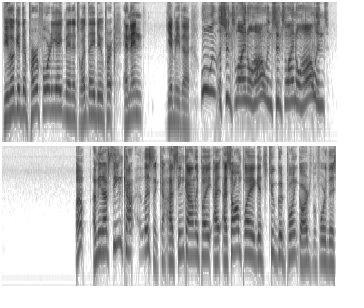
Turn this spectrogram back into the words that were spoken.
If you look at their per 48 minutes, what they do per and then give me the, well, since Lionel Hollins, since Lionel Hollins. Well, I mean, I've seen, listen, I've seen Conley play. I, I saw him play against two good point guards before this,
